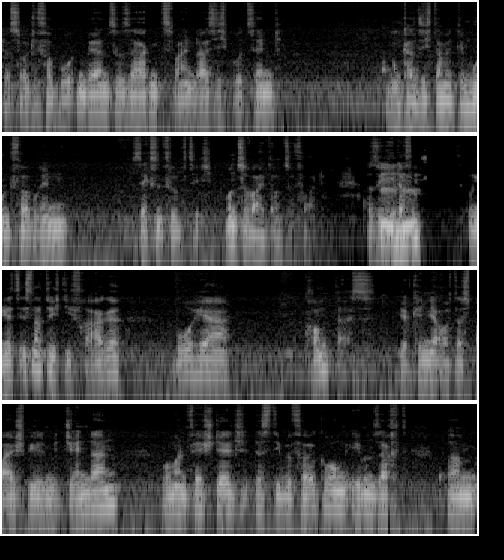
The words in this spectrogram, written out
Das sollte verboten werden zu sagen, 32 Prozent. Man kann sich damit den Mund verbrennen, 56 und so weiter und so fort. Also mhm. jeder. Und jetzt ist natürlich die Frage, woher kommt das? Wir kennen ja auch das Beispiel mit Gendern, wo man feststellt, dass die Bevölkerung eben sagt, ähm,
